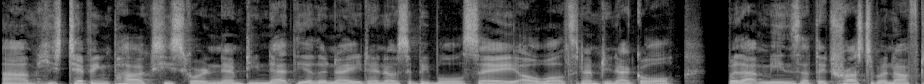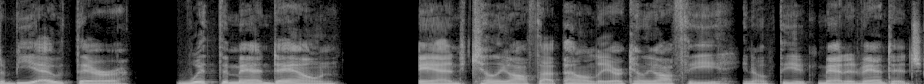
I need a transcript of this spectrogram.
Um, he's tipping pucks. He scored an empty net the other night. I know some people will say, oh, well, it's an empty net goal. But that means that they trust him enough to be out there with the man down and killing off that penalty or killing off the you know the man advantage.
